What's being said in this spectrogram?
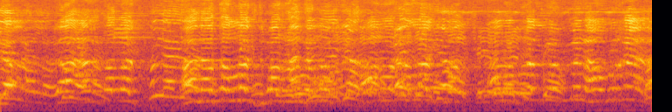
لا أنا طلقت أنا طلقت برا أنا طلقت أنا طلقت منها ومن غيرها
